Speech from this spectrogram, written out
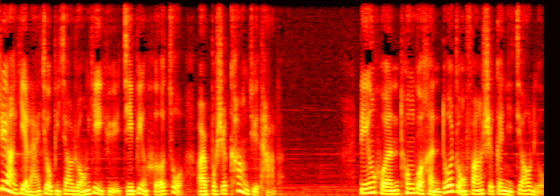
这样一来，就比较容易与疾病合作，而不是抗拒它了。灵魂通过很多种方式跟你交流，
